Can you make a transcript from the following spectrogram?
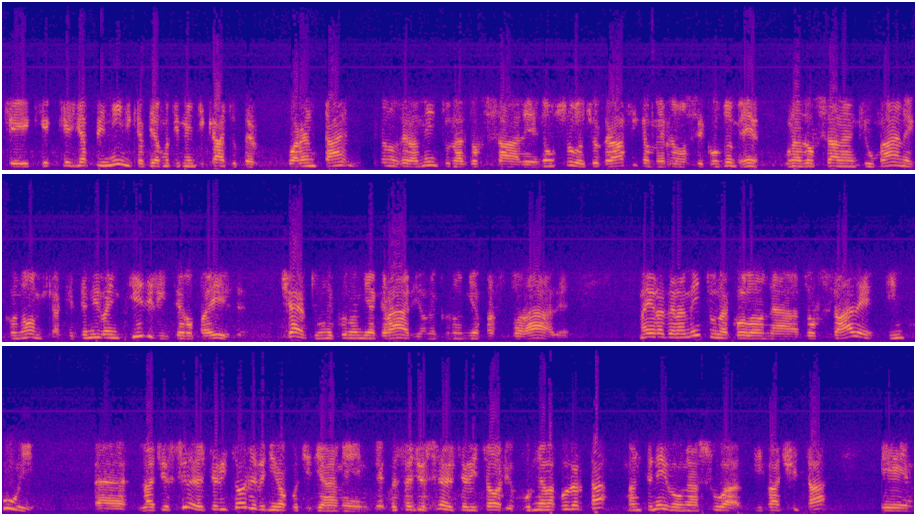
che, che, che gli Appennini che abbiamo dimenticato per 40 anni erano veramente una dorsale non solo geografica, ma erano secondo me una dorsale anche umana, economica, che teneva in piedi l'intero paese. Certo, un'economia agraria, un'economia pastorale, ma era veramente una colonna dorsale in cui eh, la gestione del territorio veniva quotidianamente. Questa gestione del territorio, pur nella povertà, manteneva una sua vivacità e,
